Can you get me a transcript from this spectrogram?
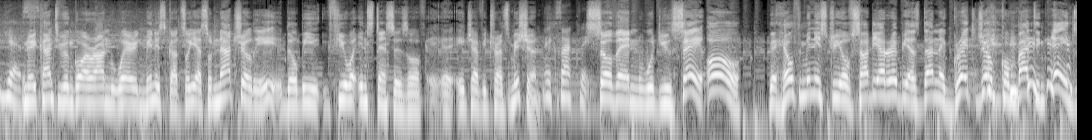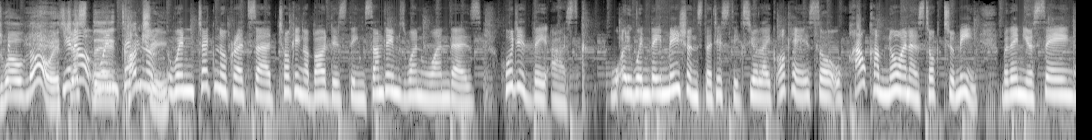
Yes. You know, you can't even go around wearing miniskirts. So, yeah, so naturally, there'll be fewer instances of uh, HIV transmission. Exactly. So then, would you say, oh, the health ministry of Saudi Arabia has done a great job combating AIDS? Well, no, it's you just know, the when, techno- country. when technocrats are talking about these things, sometimes one wonders who did they ask? When they mention statistics, you're like, okay, so how come no one has talked to me? But then you're saying,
